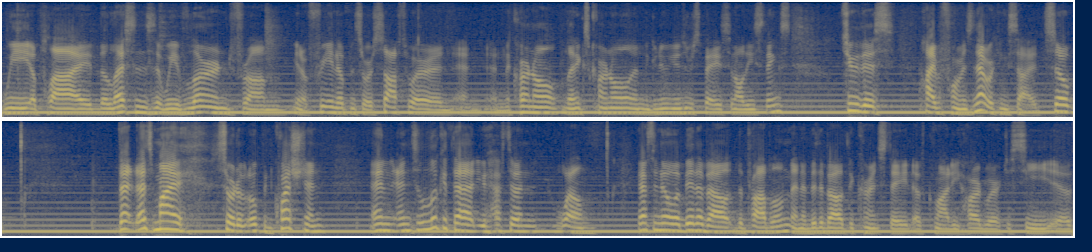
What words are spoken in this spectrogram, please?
we apply the lessons that we've learned from you know, free and open source software and, and, and the kernel, Linux kernel and the GNU user space and all these things to this high performance networking side. So that, that's my sort of open question. And, and to look at that, you have to, well, you have to know a bit about the problem and a bit about the current state of commodity hardware to see if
